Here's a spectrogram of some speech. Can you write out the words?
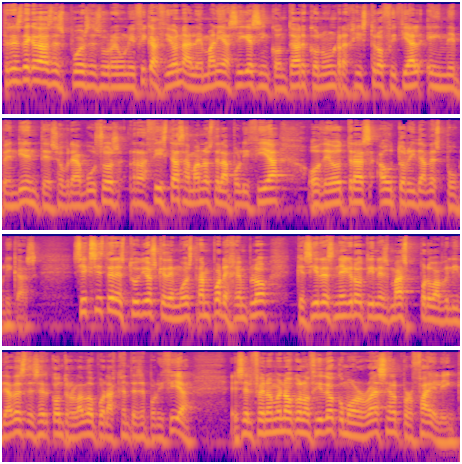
Tres décadas después de su reunificación, Alemania sigue sin contar con un registro oficial e independiente sobre abusos racistas a manos de la policía o de otras autoridades públicas. Sí existen estudios que demuestran, por ejemplo, que si eres negro tienes más probabilidades de ser controlado por agentes de policía. Es el fenómeno conocido como racial profiling.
